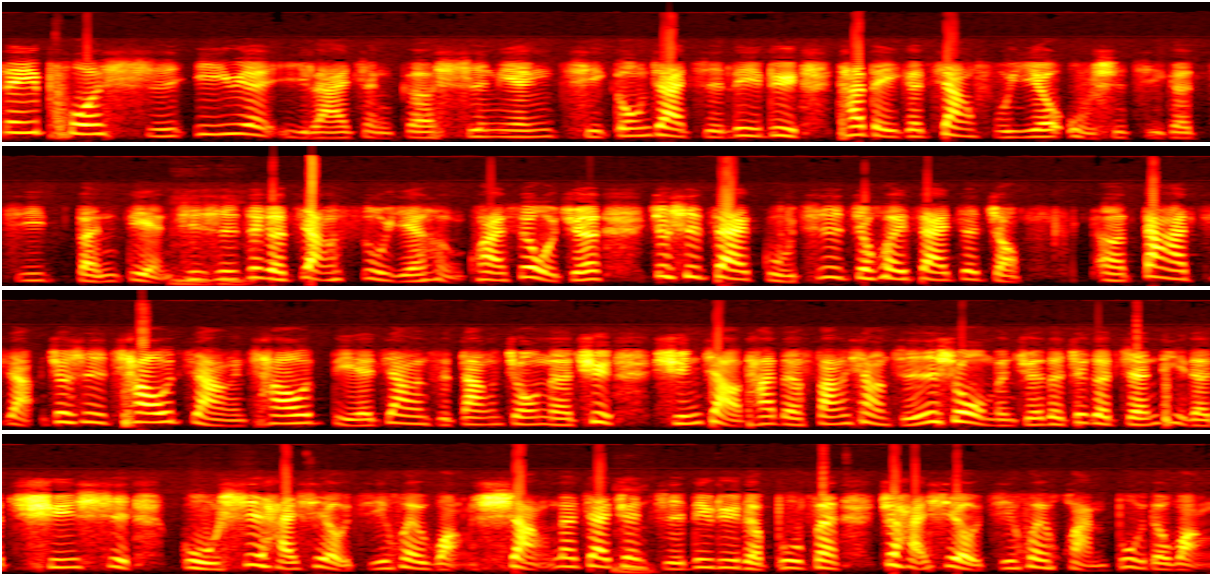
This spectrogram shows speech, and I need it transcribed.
这一波十一月以来，整个十年期公债殖利率它的一个降幅也有五十几个基本点，其实这个降速也很快。所以我觉得就是在股市就会在这种。呃大涨就是超涨超跌这样子当中呢，去寻找它的方向。只是说我们觉得这个整体的趋势，股市还是有机会往上，那债券值利率的部分就还是有机会缓步的往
